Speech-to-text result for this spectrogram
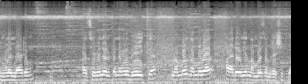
നിങ്ങളെല്ലാവരും അസീമിന്റെ ഉൽപ്പന്നങ്ങൾ ഉപയോഗിക്കുക നമ്മൾ നമ്മുടെ ആരോഗ്യം നമ്മൾ സംരക്ഷിക്കുക.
